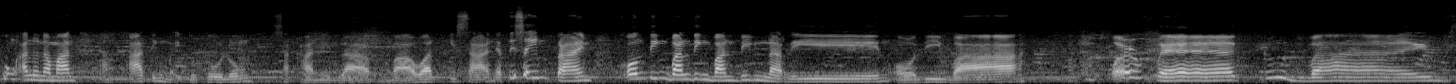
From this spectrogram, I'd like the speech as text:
kung ano naman ang ating maitutulong sa kanila bawat isa. And at the same time, konting banding-banding na rin. O, di ba? Perfect! Good vibes!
